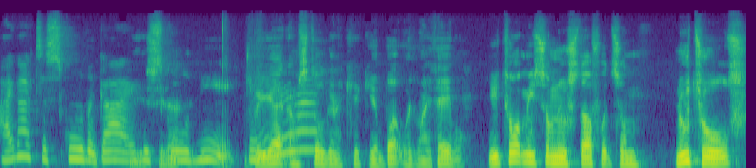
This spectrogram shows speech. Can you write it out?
I got to school the guy who see that? schooled me. Do But yet, I'm still gonna kick your butt with my table. You taught me some new stuff with some new tools,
